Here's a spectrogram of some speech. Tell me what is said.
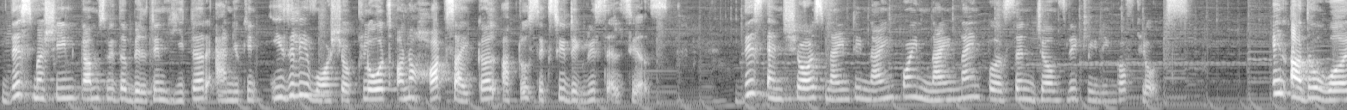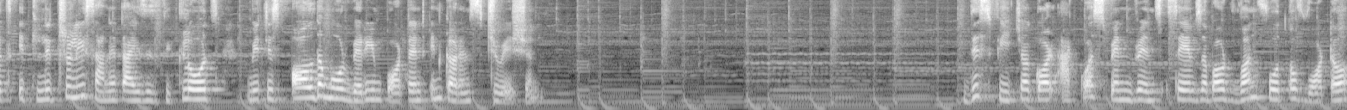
This machine comes with a built-in heater and you can easily wash your clothes on a hot cycle up to 60 degrees Celsius. This ensures 99.99% germ-free cleaning of clothes. In other words, it literally sanitizes the clothes, which is all the more very important in current situation. This feature called Aqua Spin Rinse saves about one-fourth of water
